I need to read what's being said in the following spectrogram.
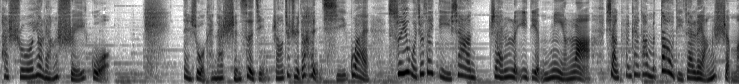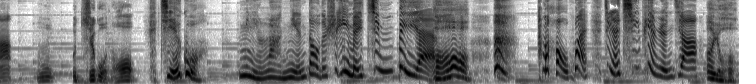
他说要量水果，但是我看他神色紧张，就觉得很奇怪，所以我就在底下沾了一点蜜蜡，想看看他们到底在量什么。嗯，结果呢？结果蜜蜡粘到的是一枚金币耶！哦，他们好坏，竟然欺骗人家！哎呦！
